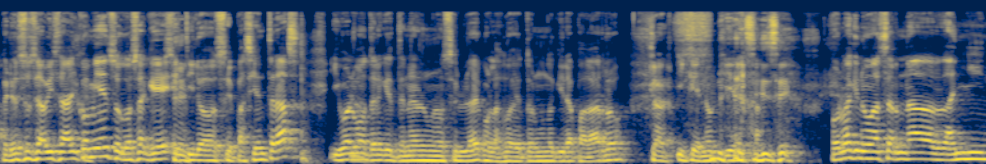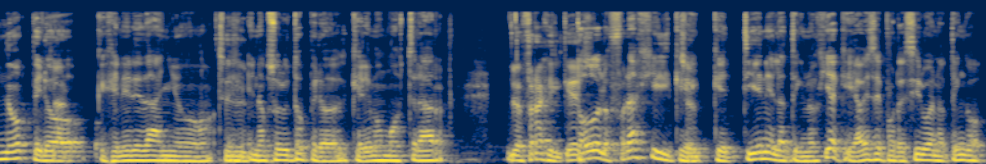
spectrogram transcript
pero eso se avisa al comienzo, cosa que estilo sepa si entras, igual vamos a tener que tener unos celulares por las dudas que todo el mundo quiera apagarlo y que no quiera. por más que no va a ser nada dañino, pero que genere daño en, absoluto, pero queremos mostrar lo frágil que es. Todo lo frágil que, que, tiene la tecnología, que a veces por decir, bueno, tengo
